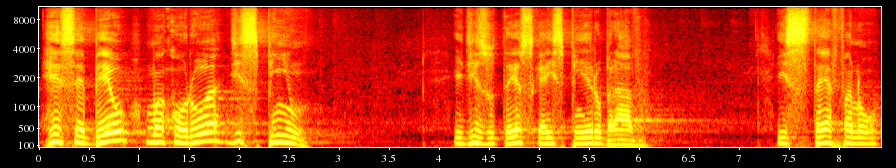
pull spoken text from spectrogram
recebeu uma coroa de espinho. E diz o texto que é espinheiro bravo. Stefano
